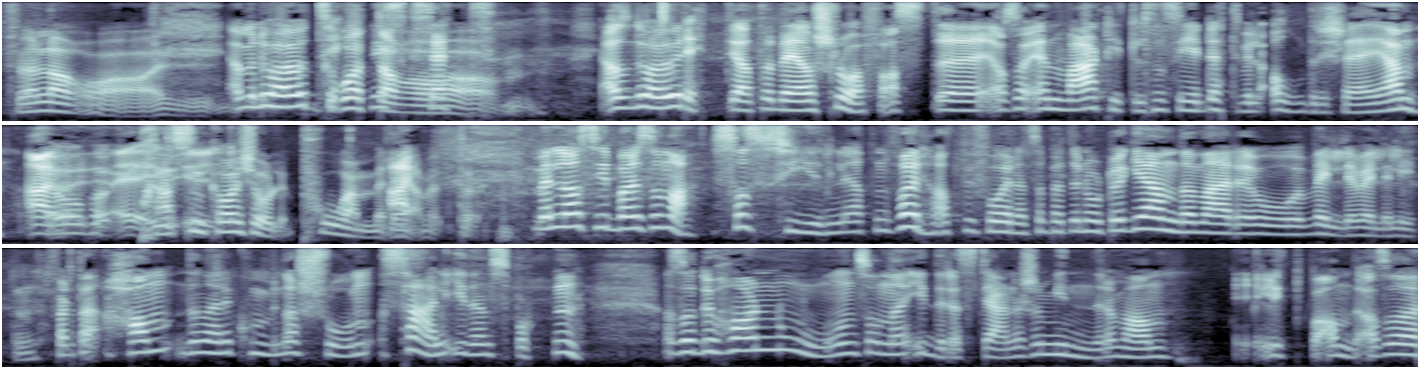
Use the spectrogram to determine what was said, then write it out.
føler og Ja, men du har jo teknisk sett Altså, du har jo rett i at det å slå fast eh, altså Enhver tittel som sier 'dette vil aldri skje igjen', er jo eh, Pressen kan ikke holde på med det. Nei. vet du. Men la oss si bare sånn, da. Sannsynligheten for at vi får en som Petter Northug igjen, den er jo veldig, veldig liten. For at han, den der kombinasjonen, særlig i den sporten Altså, du har noen sånne idrettsstjerner som minner om han litt på andre Altså,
